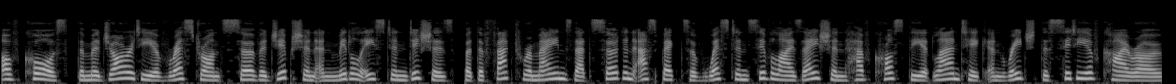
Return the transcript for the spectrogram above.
Of course, the majority of restaurants serve Egyptian and Middle Eastern dishes, but the fact remains that certain aspects of Western civilization have crossed the Atlantic and reached the city of Cairo.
